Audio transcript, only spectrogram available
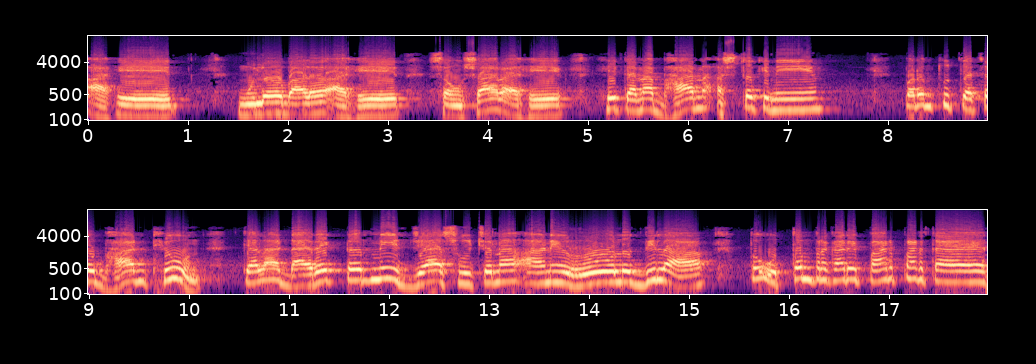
आहेत मुलं बाळ आहेत संसार आहे हे त्यांना भान असतं की नाही? परंतु त्याचं भान ठेवून त्याला डायरेक्टरने ज्या सूचना आणि रोल दिला तो उत्तम प्रकारे पार पाडतायत.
